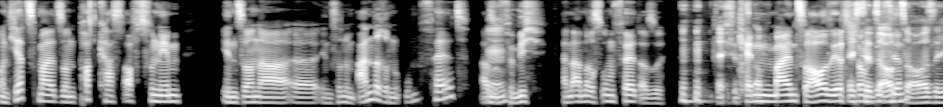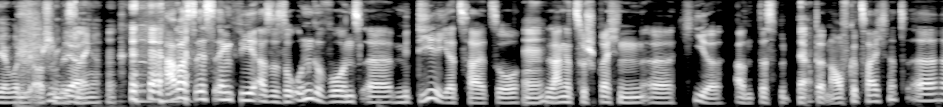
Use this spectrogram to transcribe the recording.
und jetzt mal so einen Podcast aufzunehmen in so einer, äh, in so einem anderen Umfeld. Also Mhm. für mich ein anderes Umfeld. Also ich ich kenne mein Zuhause jetzt Ich schon ein sitze auch zu Hause, hier wohne ich auch schon ein bisschen Ja. länger. Aber es ist irgendwie also so ungewohnt, äh, mit dir jetzt halt so Mhm. lange zu sprechen äh, hier. Und das wird Ja. dann aufgezeichnet. Äh,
